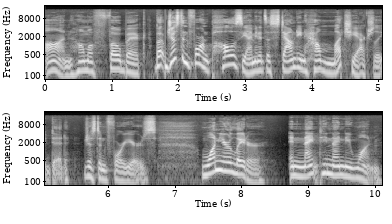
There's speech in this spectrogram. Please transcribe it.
on. Homophobic. But just in foreign policy, I mean, it's astounding how much he actually did just in four years. One year later, in 1991,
